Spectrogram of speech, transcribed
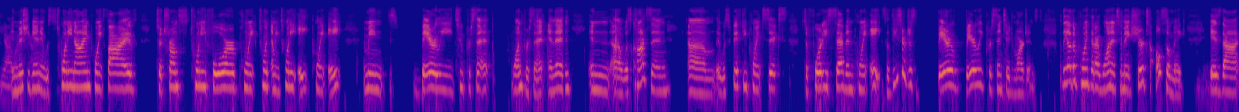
yeah, in Michigan it was 29.5 to Trump's 24 point 20, I mean 28.8. I mean barely 2%, 1%. And then in uh, Wisconsin um, it was 50.6 to 47.8. So these are just bare, barely percentage margins. But the other point that I wanted to make sure to also make is that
